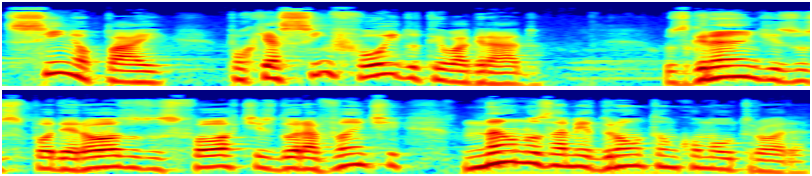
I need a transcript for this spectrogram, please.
Sim, ó Pai, porque assim foi do teu agrado. Os grandes, os poderosos, os fortes, doravante, não nos amedrontam como outrora.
